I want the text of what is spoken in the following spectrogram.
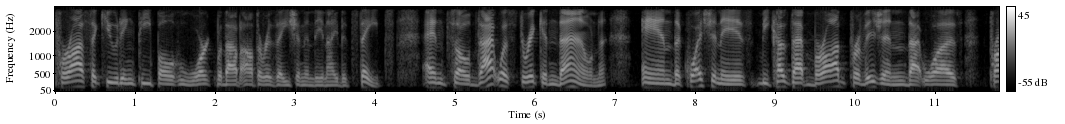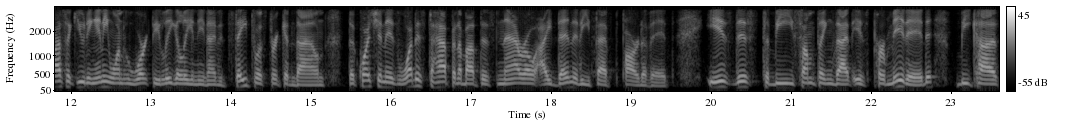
prosecuting people who worked without authorization in the United States. And so that was stricken down and the question is because that broad provision that was prosecuting anyone who worked illegally in the United States was stricken down. The question is, what is to happen about this narrow identity theft part of it? Is this to be something that is permitted because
